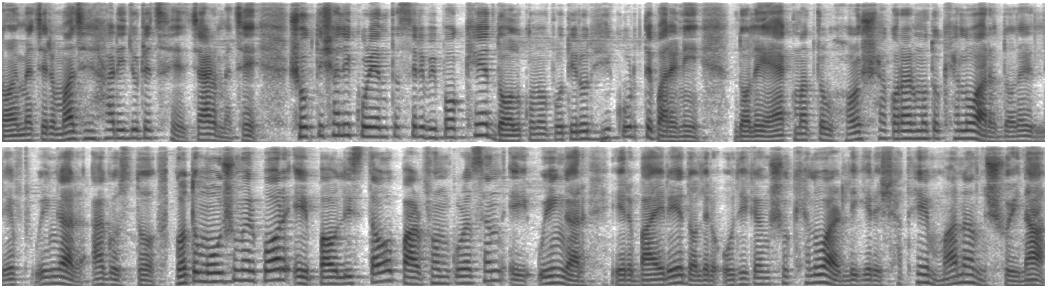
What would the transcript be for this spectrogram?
নয় ম্যাচের মাঝে হারি জুটেছে চার ম্যাচে। শক্তিশালী কোরিয়ান্তাসের বিপক্ষে দল কোনো প্রতিরোধই করতে পারেনি। দলে একমাত্র ভরসা করার মতো খেলোয়াড় দলের লেফট উইঙ্গার আগস্ত। গত মৌসুমের পর এই পাউলিস্তাও পারফর্ম করেছেন এই উইঙ্গার। এর বাইরে দলের অধিকাংশ খেলোয়াড় লিগের সাথে মানানসই না।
